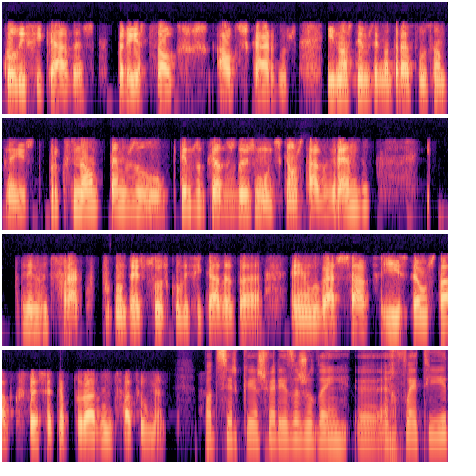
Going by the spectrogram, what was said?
qualificadas para estes altos, altos cargos e nós temos de encontrar a solução para isto. Porque senão temos o, temos o pior dos dois mundos, que é um Estado grande e muito fraco, porque não tem as pessoas qualificadas a, em lugares-chave. E isto é um Estado que se deixa capturar muito facilmente. Pode ser que as férias ajudem uh, a refletir.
